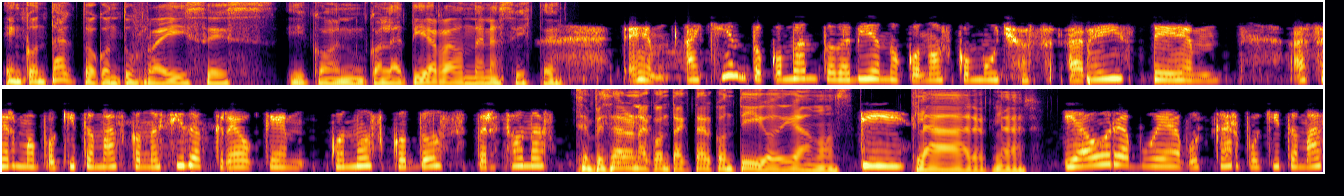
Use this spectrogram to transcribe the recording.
en contacto con tus raíces y con, con la tierra donde naciste? Aquí en Tucumán todavía no conozco muchos. A raíz de em, hacerme un poquito más conocido, creo que conozco dos personas. Se empezaron a contactar contigo, digamos. Sí. Claro, claro. Y ahora voy a buscar poquito más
